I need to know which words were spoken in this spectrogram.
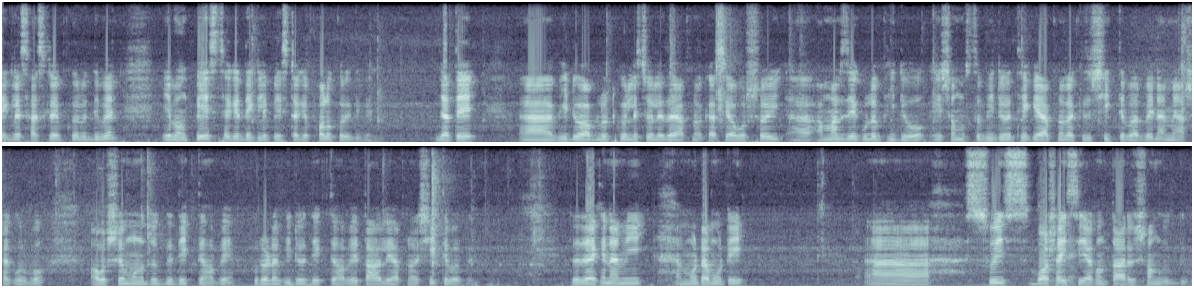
দেখলে সাবস্ক্রাইব করে দিবেন এবং পেজ থেকে দেখলে পেজটাকে ফলো করে দিবেন। যাতে ভিডিও আপলোড করলে চলে যায় আপনার কাছে। অবশ্যই আমার যেগুলো ভিডিও এই সমস্ত ভিডিও থেকে আপনারা কিছু শিখতে পারবেন আমি আশা করব। অবশ্যই মনোযোগ দিয়ে দেখতে হবে পুরোটা ভিডিও দেখতে হবে তাহলে আপনারা শিখতে পারবেন। তো দেখেন আমি মোটামুটি সুইচ বসাইছি এখন তার সংযোগ দিব।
